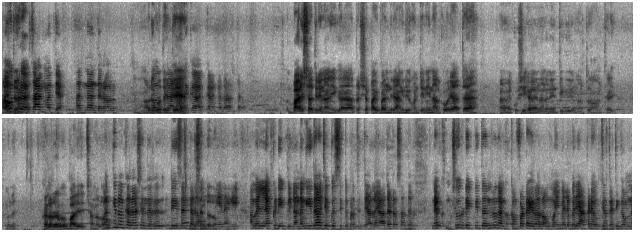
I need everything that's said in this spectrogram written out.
ಹೌದ್ ಬಿಡು ಸಾಕ್ ಮತ್ತೆ. ಅದನ್ನ ಅಂತಾರ ಅವ್ರು. ಹ್ಮ್, ಅವ್ರಿಗೆ ಗೊತ್ತೈತಿ. ಅದಕ್ಕ ಅಕ್ಕ ಹಂಗದ ಅಂತಾರ. ಭಾಳ ಇಷ್ಟ ಆತ್ರಿ ನಾನೀಗ ಫ್ರೆಶ್ ಅಪ್ ಆಗಿ ಬಂದ್ರಿ ಅಂಗಡಿ ಹೊಂಟೀನಿ ನಾಲ್ಕೂವರೆ ಆತ. ಖುಷಿ ಹೇಳ ನನ್ನ ನೆಂತಿಗೆ ಮತ್ತು ಅಂತೇಳಿ. ಮತ್ತೆ? ಕಲರ್ ಭಾರಿ ಚಂದ ಅದ ಒಂದ್ಕಿನ್ನೊಂದ್ ಕಲರ್ ಚಂದ ಡೀಸೆಂಟ್ ಅದ ಏನಾಗಿ ಆಮೇಲೆ ನೆಕ್ ಡೀಪ್ ಇಲ್ಲ. ನಂಗೆ ಇದ ಜಗ್ಗ ಸಿಟ್ಟು ಬರ್ತೈತಿ ಅಲ್ಲ ಯಾವ್ದೇ ಡ್ರೆಸ್ ಅದ ನೆಕ್ ಚೂರು ಡಿಪ್ ಇದ್ದಂದ್ರೆ ನಂಗೆ ಕಂಫರ್ಟ್ ಇರಲ್ಲ ಅವ್ ಮೈ ಮೇಲೆ. ಬರೀ ಆ ಕಡೆ ಹೋಗ್ತಿರ್ತೈತಿ ಗಮನ.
